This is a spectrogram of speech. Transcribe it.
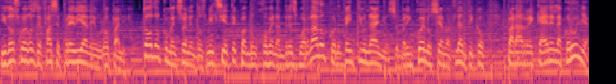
y 2 juegos de fase previa de Europa League. Todo comenzó en el 2007 cuando un joven Andrés Guardado con 21 años brincó el Océano Atlántico para recaer en La Coruña,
